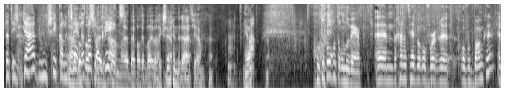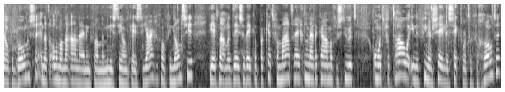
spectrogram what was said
Dat is, daar, hoe sick kan het ja, zijn? Dat, dat, dat was een aan uh, bij wat, wat, wat ik zeg inderdaad, ja. ja. Goed, volgend onderwerp. Um, we gaan het hebben over, uh, over banken en over bonussen. En dat allemaal naar aanleiding van de minister Jan Kees de Jager van Financiën. Die heeft namelijk deze week een pakket van maatregelen naar de Kamer gestuurd... om het vertrouwen in de financiële sector te vergroten.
